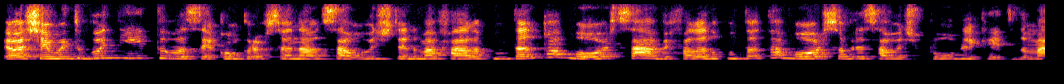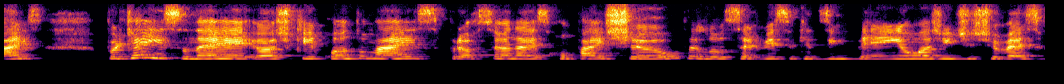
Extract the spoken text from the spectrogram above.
eu achei muito bonito você, como profissional de saúde, tendo uma fala com tanto amor, sabe? Falando com tanto amor sobre a saúde pública e tudo mais, porque é isso, né? Eu acho que quanto mais profissionais com paixão pelo serviço que desempenham a gente estivesse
